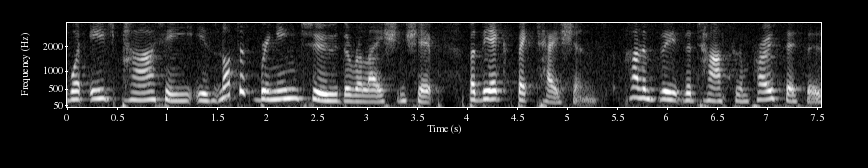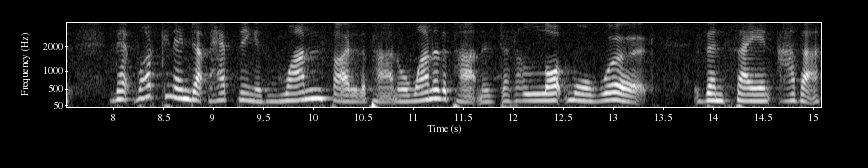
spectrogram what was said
what each party is not just bringing to the relationship but the expectations kind of the, the tasks and processes that what can end up happening is one side of the partner or one of the partners does a lot more work than, say, an other.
